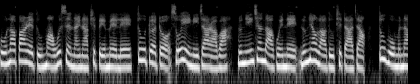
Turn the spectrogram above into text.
ကိုယ်လှပတဲ့သူမှဝတ်ဆင်နိုင်တာဖြစ်ပေမဲ့လည်းသူ့အတွက်တော့စိုးရိမ်နေကြတာပါလူငင်းချမ်းသာခွင့်နဲ့လွတ်မြောက်လာသူဖြစ်တာကြောင့်သူ့ကိုမနာ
